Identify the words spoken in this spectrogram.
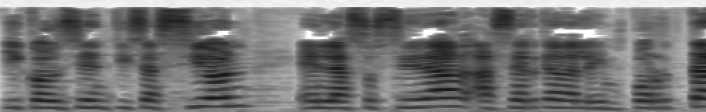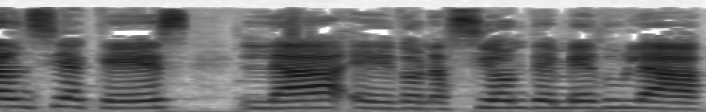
y concientización en la sociedad acerca de la importancia que es la eh, donación de médula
